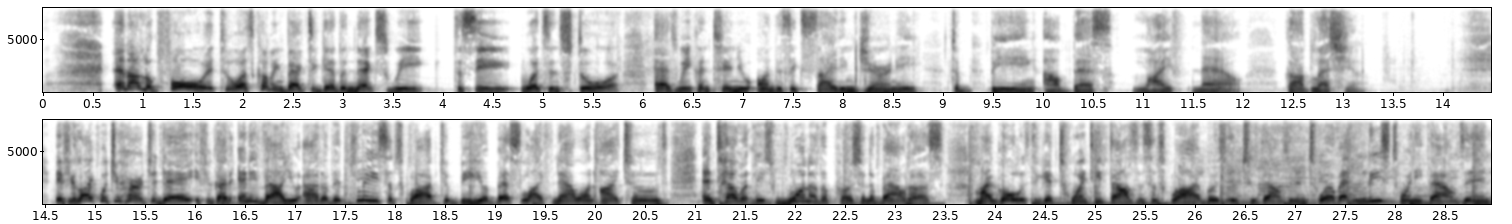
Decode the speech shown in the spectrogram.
and I look forward to us coming back together next week to see what's in store as we continue on this exciting journey to being our best life now. God bless you. If you like what you heard today, if you got any value out of it, please subscribe to Be Your Best Life Now on iTunes and tell at least one other person about us. My goal is to get 20,000 subscribers in 2012, at least 20,000,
